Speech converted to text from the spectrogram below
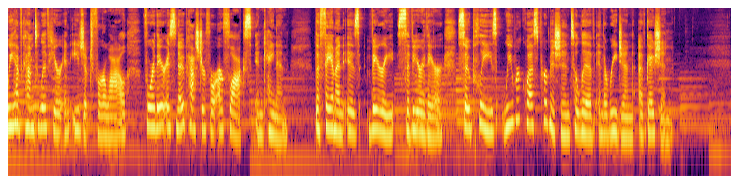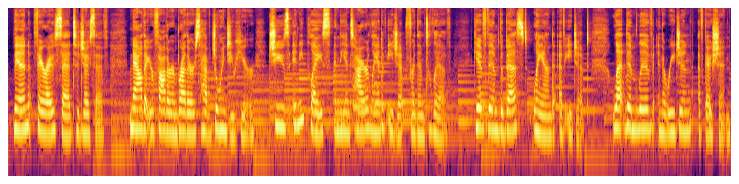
We have come to live here in Egypt for a while, for there is no pasture for our flocks in Canaan. The famine is very severe there, so please, we request permission to live in the region of Goshen. Then Pharaoh said to Joseph, Now that your father and brothers have joined you here, choose any place in the entire land of Egypt for them to live. Give them the best land of Egypt let them live in the region of Goshen,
